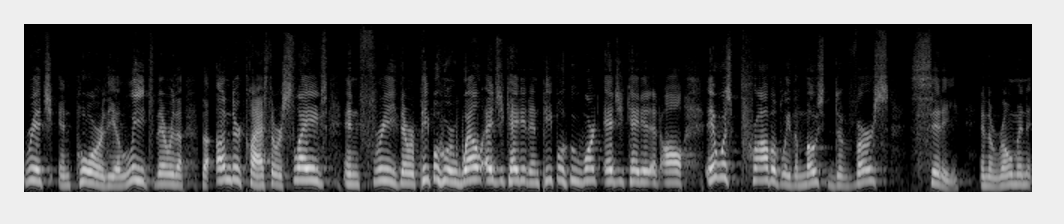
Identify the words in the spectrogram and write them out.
rich and poor, the elite, there were the, the underclass, there were slaves and free, there were people who were well educated and people who weren't educated at all. It was probably the most diverse city in the Roman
